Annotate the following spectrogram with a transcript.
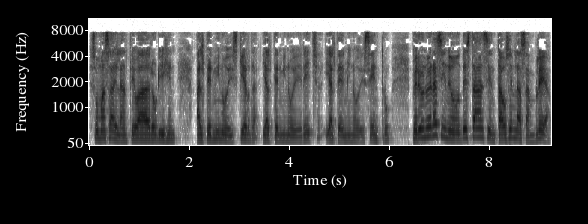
Eso más adelante va a dar origen al término de izquierda y al término de derecha y al término de centro. Pero no era sino donde estaban sentados en la asamblea.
